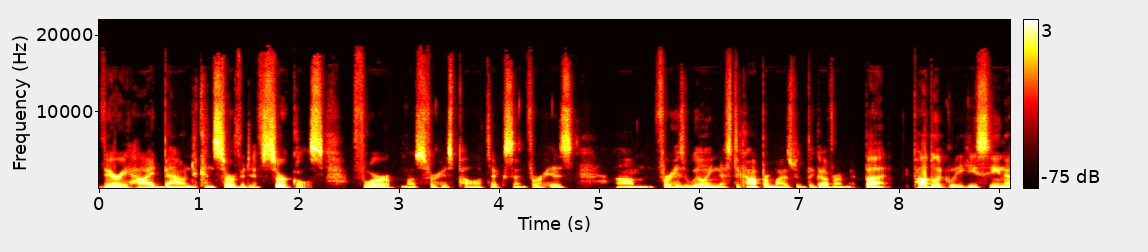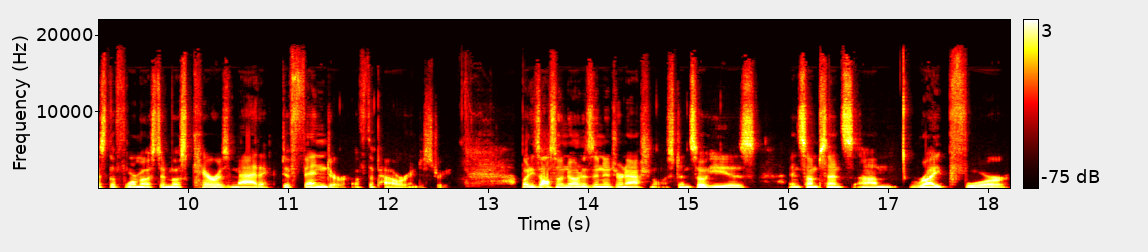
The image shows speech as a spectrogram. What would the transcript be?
very hidebound conservative circles for most for his politics and for his um, for his willingness to compromise with the government. But publicly he's seen as the foremost and most charismatic defender of the power industry. But he's also known as an internationalist and so he is in some sense, um, ripe for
